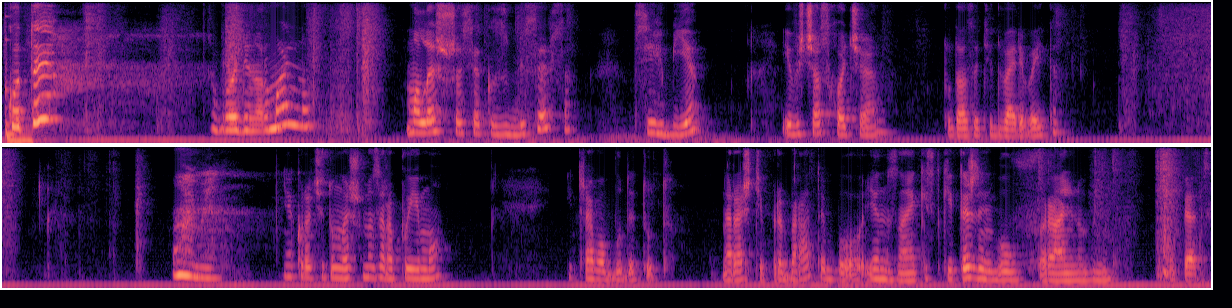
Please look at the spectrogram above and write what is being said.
Коти. Вроді нормально. Малеш щось як збісився, всіх б'є і весь час хоче туди за ті двері вийти. Ой, блін. Я, коротше, думаю, що ми зараз поїмо. І треба буде тут нарешті прибирати, бо я не знаю, якийсь такий тиждень був реально, блін, капець.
